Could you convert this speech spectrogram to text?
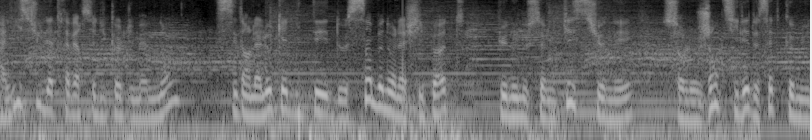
À l'issue de la traversée du col du même nom, c'est dans la localité de Saint-Benoît-la-Chipote que nous nous sommes questionnés sur le gentilé de cette commune.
